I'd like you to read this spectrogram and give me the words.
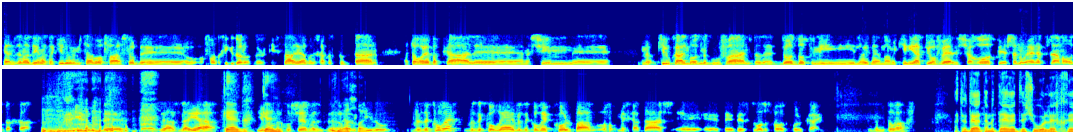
כן, זה מדהים, אתה כאילו נמצא בהופעה שלו, בהופעות הכי גדולות, בקיסריה, בריכת הסולטן, אתה רואה בקהל אה, אנשים, אה, כאילו קהל מאוד מגוון, אתה יודע, דודות מ... לא יודע מה, מקריית יובל, שרות, יש לנו ארץ למה עוד אחת. כאילו זה, זה הזיה, כן, אם כן. אתה חושב על זה, אבל נכון. כאילו, וזה קורה, וזה קורה, וזה קורה כל פעם מחדש, אה, אה, בעשרות הופעות כל קיץ. זה מטורף. אתה יודע, אתה מתאר את זה שהוא הולך, אה,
